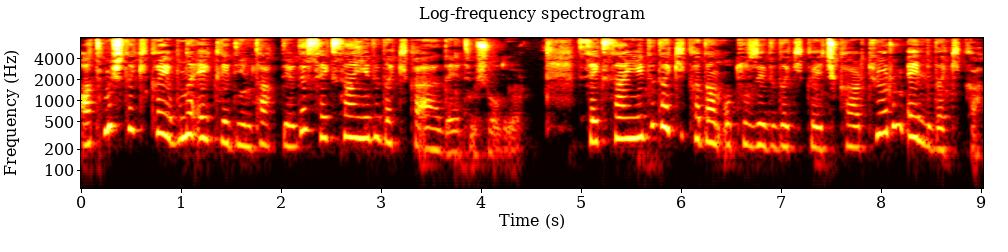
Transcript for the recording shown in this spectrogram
60 dakikayı buna eklediğim takdirde 87 dakika elde etmiş oluyorum. 87 dakikadan 37 dakikayı çıkartıyorum. 50 dakika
